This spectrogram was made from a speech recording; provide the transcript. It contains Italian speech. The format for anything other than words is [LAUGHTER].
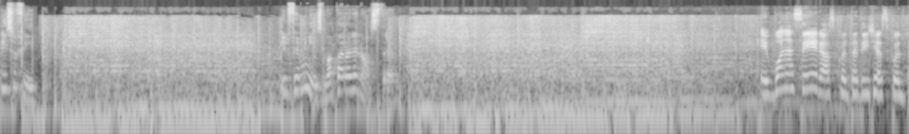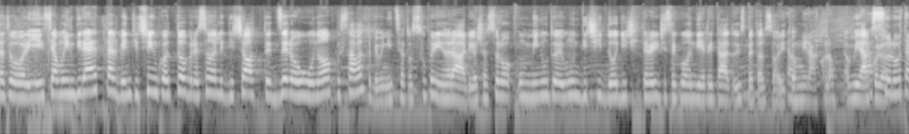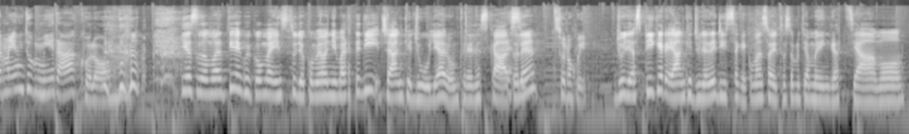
Di Sofì. Il femminismo a parole nostre. E buonasera ascoltatrici e ascoltatori, siamo in diretta il 25 ottobre, sono le 18.01, questa volta abbiamo iniziato super in orario, cioè solo un minuto e 11, 12, 13 secondi in ritardo rispetto al solito. È un miracolo. È un miracolo. Assolutamente un miracolo. [LAUGHS] Io sono Martina e qui con me in studio come ogni martedì c'è anche Giulia a rompere le scatole. Eh sì, sono qui. Giulia speaker e anche Giulia regista che come al solito salutiamo e ringraziamo.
